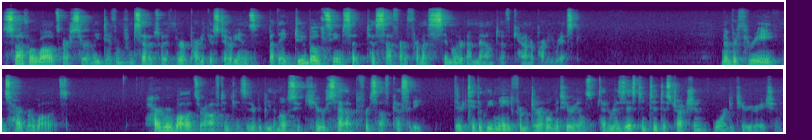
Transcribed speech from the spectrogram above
Software wallets are certainly different from setups with third party custodians, but they do both seem to suffer from a similar amount of counterparty risk. Number three is hardware wallets. Hardware wallets are often considered to be the most secure setup for self custody. They're typically made from durable materials that are resistant to destruction or deterioration.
